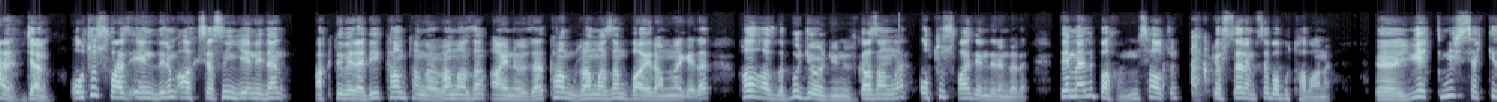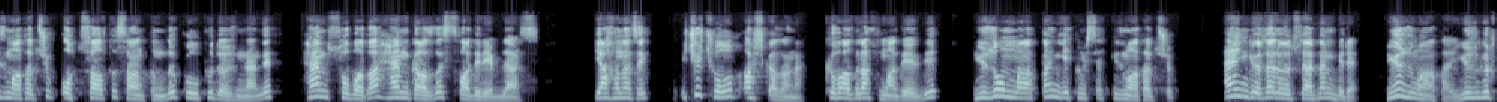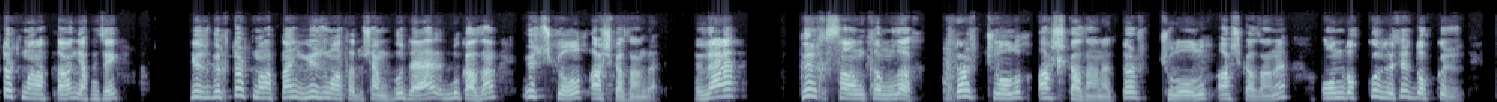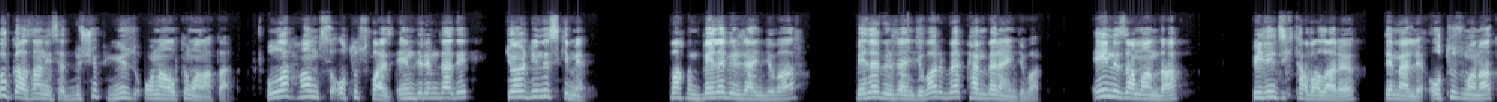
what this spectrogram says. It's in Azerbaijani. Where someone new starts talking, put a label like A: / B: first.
A: Bəli, gəlin. 30% endirim aksiyasını yenidən aktiv elədik. Tam tamına Ramazan ayına özəl, tam Ramazan bayramına qədər. Hal-hazırda bu gördüyünüz qazanlar 30% endirimdədir. Deməli, baxın, misal üçün göstərirəm sizə bu tavanı. E, 78 manata düşüb 36 santimdir. Qulpu da özündəndir. Həm sobada, həm qazda istifadə edə bilərsiniz. Yaxına çək. 2 çoluq aş qazanı. Kvadrat modeldir. 110 manatdan 78 manata düşüb. Ən gözəl ölçülərdən biri. 100 manata, 144 manatdan yaxın çək. 144 manatdan 100 manata düşən bu dəyər, bu qazan 3 kiloluq aş qazandı və 40 santımlıq 4 kiloluq aş qazanı, 4 kiloluq aş qazanı 19 litr 900. Bu qazan isə düşüb 116 manata. Bunlar hamısı 30% endirimdədir. Gördüyünüz kimi baxın belə bir rəngi var, belə bir rəngi var və pəmbə rəngi var. Eyni zamanda birinci kitavaları deməli 30 manat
